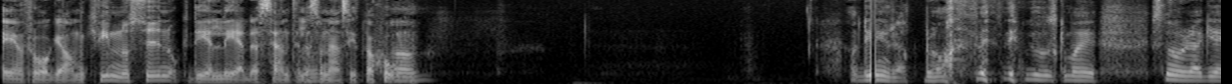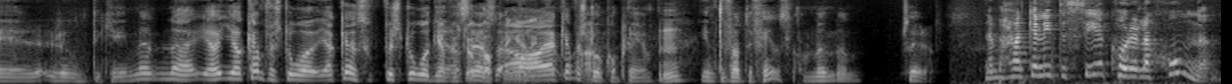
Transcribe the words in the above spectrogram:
är en fråga om kvinnosyn och det leder sen till en sån här situation. Ja. Ja, det är ju rätt bra. Då ska man ju snurra grejer runt omkring. Men nej, jag, jag kan förstå, jag kan förstå deras förstå kopplingen, Ja, jag liksom. kan förstå Ja. kopplingen. Mm. Inte för att det finns någon, men, men så är det. Nej, men han kan inte se korrelationen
